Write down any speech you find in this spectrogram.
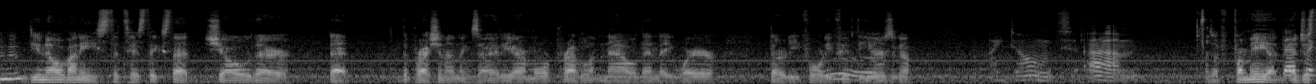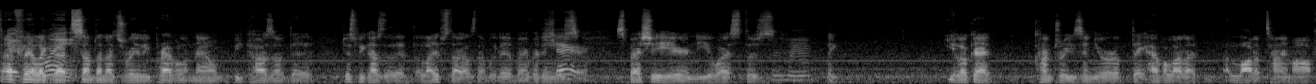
Mm-hmm. do you know of any statistics that show there that depression and anxiety are more prevalent now than they were 30, 40, 50 years ago? I don't. Um, As a- For me, I, I just I feel like point. that's something that's really prevalent now because of the just because of the, the lifestyles that we live. Everything is, especially here in the U.S. There's mhm. like you look at countries in Europe, they have a lot of a lot of time off.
